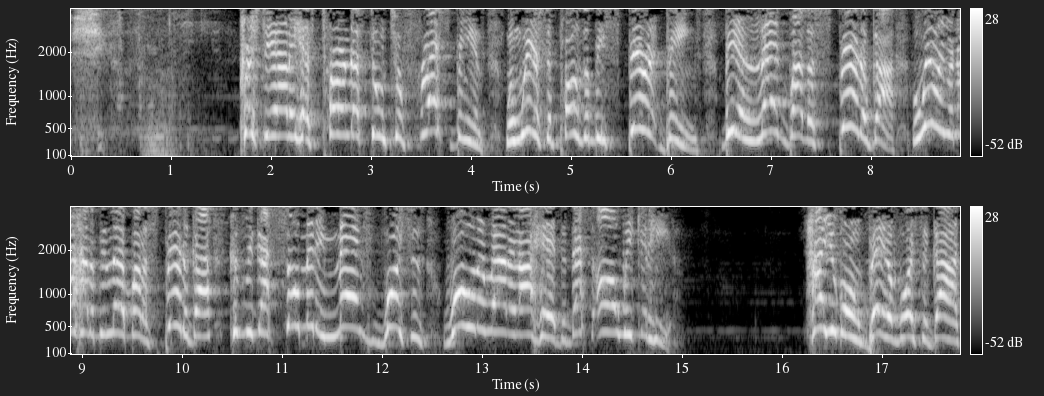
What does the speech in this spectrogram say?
Jesus. Christianity has turned us into flesh beings when we are supposed to be spirit beings, being led by the Spirit of God. But we don't even know how to be led by the Spirit of God because we got so many men's voices rolling around in our head that that's all we can hear. How you gonna obey the voice of God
